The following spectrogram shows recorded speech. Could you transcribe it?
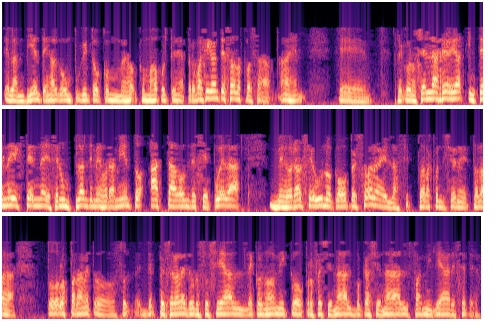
el ambiente en algo un poquito con, con más oportunidad. Pero básicamente son dos cosas, Ángel eh, reconocer la realidad interna y externa y hacer un plan de mejoramiento hasta donde se pueda mejorarse uno como persona en las, todas las condiciones, todas todos los parámetros personales de uno social, económico, profesional, vocacional, familiar, etcétera.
